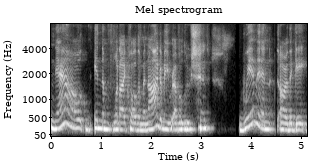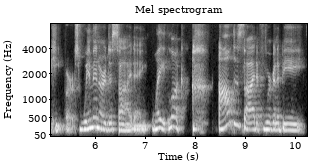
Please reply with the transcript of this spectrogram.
Now, in the what I call the monogamy revolution, women are the gatekeepers. Women are deciding, wait, look, I'll decide if we're going to be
